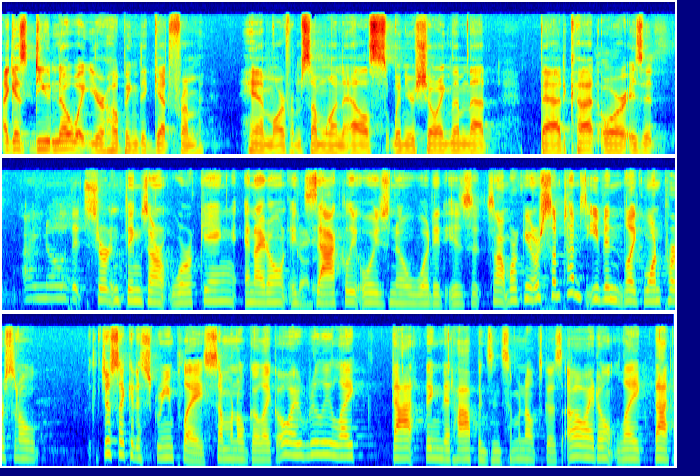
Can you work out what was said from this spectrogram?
I guess do you know what you're hoping to get from him or from someone else when you're showing them that bad cut, or is it? I know that certain things aren't working, and I don't exactly always know what it is that's not working. Or sometimes even like one person will just like in a screenplay, someone will go like, "Oh, I really like that thing that happens," and someone else goes, "Oh, I don't like that."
